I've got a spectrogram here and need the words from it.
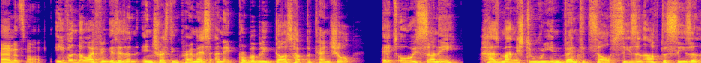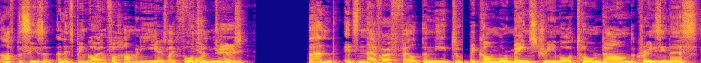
and it's not. Even though I think this is an interesting premise and it probably does have potential, It's Always Sunny has managed to reinvent itself season after season after season. And it's been going for how many years? Like 14, 14. years? And it's never felt the need to become more mainstream or tone down the craziness.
